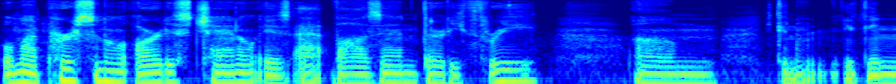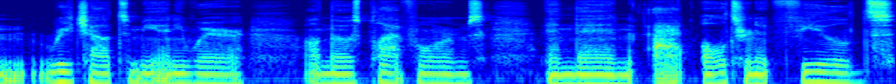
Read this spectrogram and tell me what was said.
Well, my personal artist channel is at Vazen33. Um, you can you can reach out to me anywhere on those platforms, and then at Alternate Fields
